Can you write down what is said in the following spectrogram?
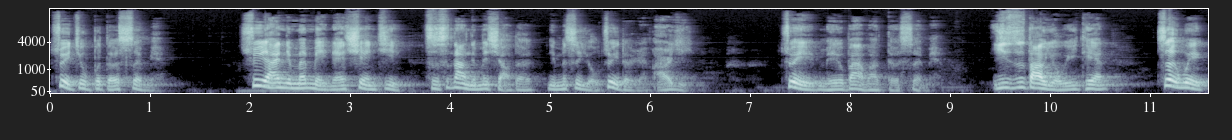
罪就不得赦免。虽然你们每年献祭，只是让你们晓得你们是有罪的人而已，罪没有办法得赦免。一直到有一天，这位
